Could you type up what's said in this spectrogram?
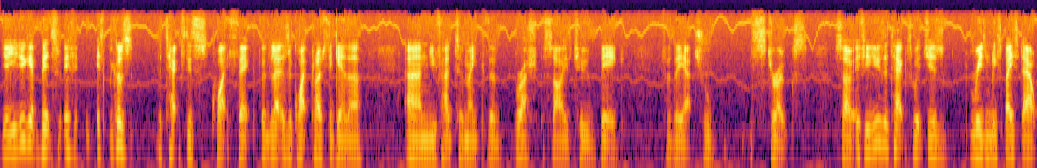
Yeah, you do get bits if it's because the text is quite thick, the letters are quite close together, and you've had to make the brush size too big for the actual strokes. So if you use a text which is reasonably spaced out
